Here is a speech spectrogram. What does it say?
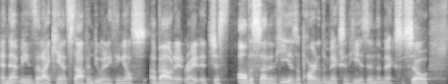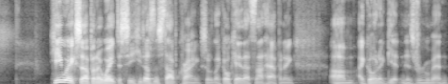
and that means that I can't stop and do anything else about it, right? It's just all of a sudden he is a part of the mix and he is in the mix. So he wakes up and I wait to see he doesn't stop crying. So like, okay, that's not happening. Um, I go to get in his room and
